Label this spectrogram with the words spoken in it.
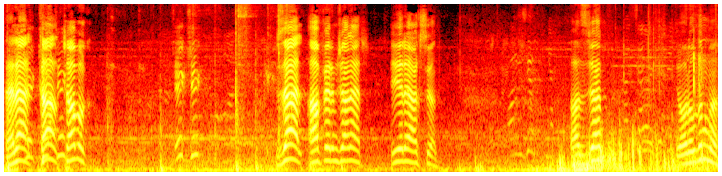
Helal. Çık, çık, Kalk çık. çabuk. Çık çık. Güzel. Aferin Caner. İyi reaksiyon. Azcan. Yoruldun mu?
